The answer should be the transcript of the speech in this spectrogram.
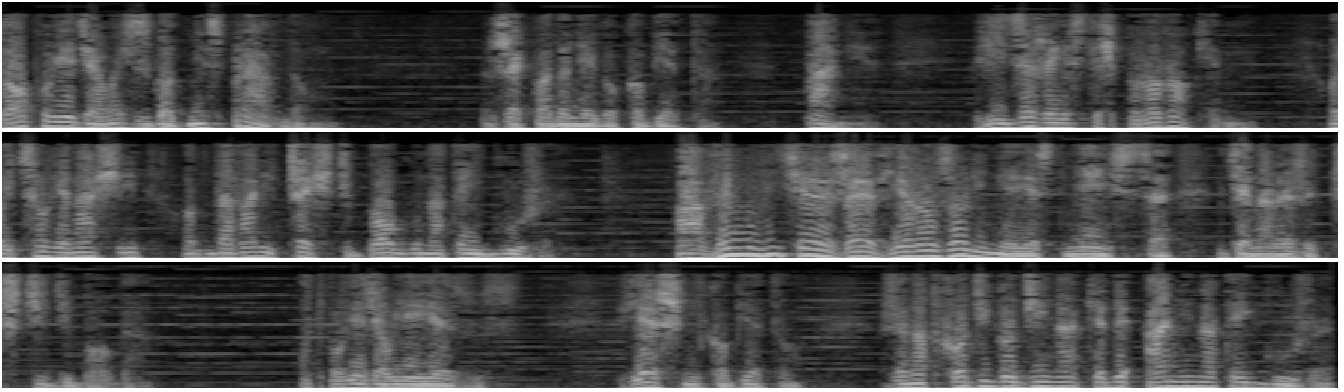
To powiedziałaś zgodnie z prawdą. Rzekła do niego kobieta, Panie, widzę, że jesteś prorokiem. Ojcowie nasi oddawali cześć Bogu na tej górze. A wy mówicie, że w Jerozolimie jest miejsce, gdzie należy czcić Boga. Odpowiedział jej Jezus, wierz mi, kobieto, że nadchodzi godzina, kiedy ani na tej górze,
